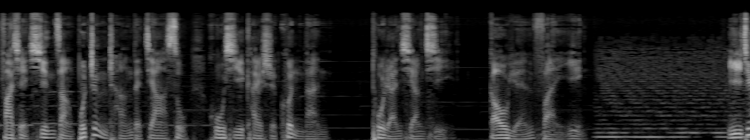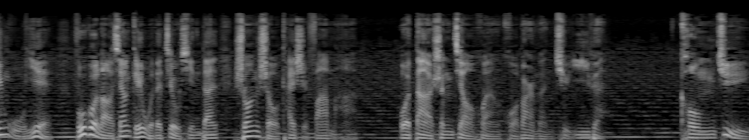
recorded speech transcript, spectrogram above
发现心脏不正常的加速，呼吸开始困难。突然想起高原反应。已经午夜，拂过老乡给我的救心丹，双手开始发麻。我大声叫唤伙伴们去医院，恐惧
